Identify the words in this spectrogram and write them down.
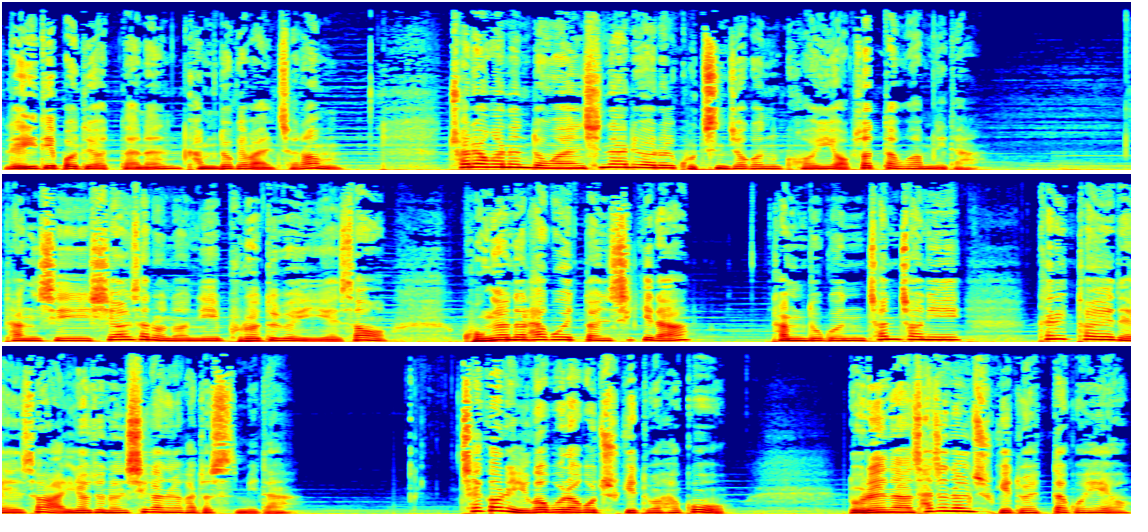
레이디버드였다는 감독의 말처럼 촬영하는 동안 시나리오를 고친 적은 거의 없었다고 합니다. 당시 시열사 로넌이 브로드웨이에서 공연을 하고 있던 시기라 감독은 천천히 캐릭터에 대해서 알려주는 시간을 가졌습니다. 책을 읽어보라고 주기도 하고 노래나 사진을 주기도 했다고 해요.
